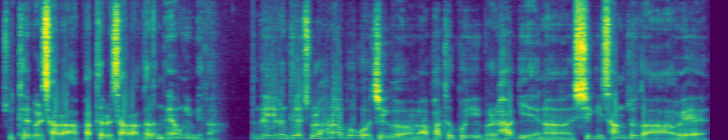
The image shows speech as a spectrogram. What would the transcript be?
주택을 사라, 아파트를 사라 그런 내용입니다. 근데 이런 대출 하나 보고 지금 아파트 구입을 하기에는 시기상조다. 왜?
